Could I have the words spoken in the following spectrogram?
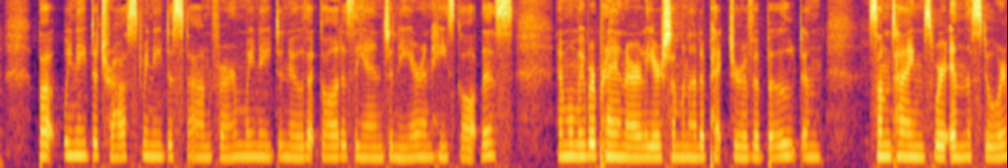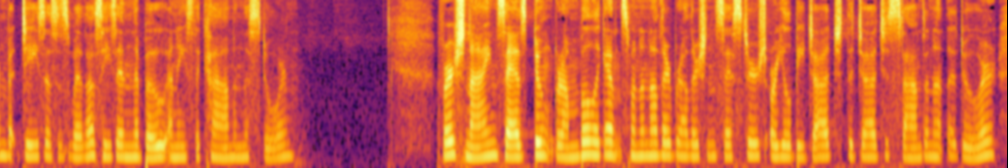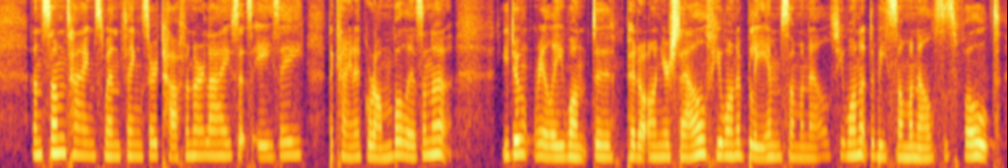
But we need to trust, we need to stand firm, we need to know that God is the engineer and He's got this. And when we were praying earlier, someone had a picture of a boat, and Sometimes we're in the storm, but Jesus is with us. He's in the boat and He's the calm in the storm. Verse 9 says, Don't grumble against one another, brothers and sisters, or you'll be judged. The judge is standing at the door. And sometimes when things are tough in our lives, it's easy to kind of grumble, isn't it? You don't really want to put it on yourself. You want to blame someone else. You want it to be someone else's fault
